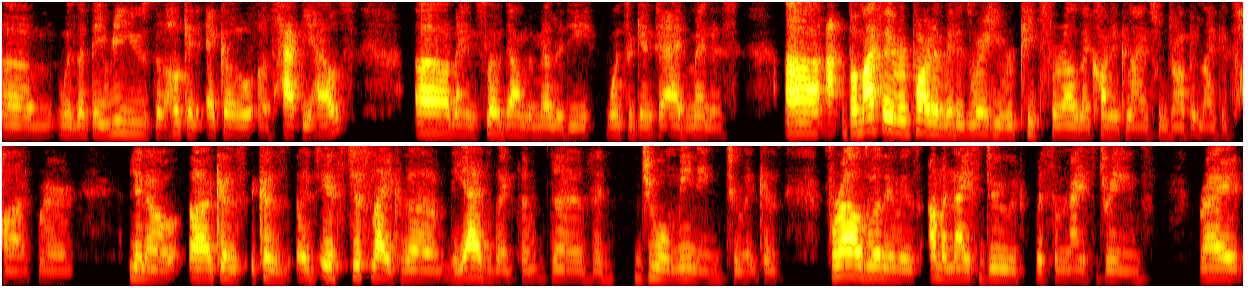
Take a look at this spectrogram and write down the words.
um, was that they reused the hook and echo of Happy House, um, and slowed down the melody once again to add menace. Uh, I- but my favorite part of it is where he repeats Pharrell's iconic lines from "Drop It Like It's Hot," where you know, because because it's just like the he adds like the the the dual meaning to it because Pharrell's William is I'm a nice dude with some nice dreams, right?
